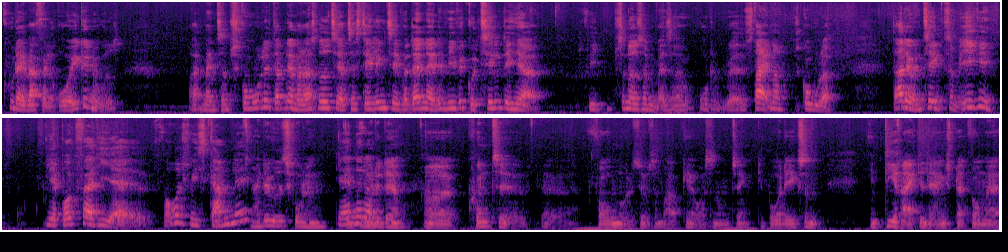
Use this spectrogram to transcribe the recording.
kunne da i hvert fald rykke noget. Og at man som skole, der bliver man også nødt til at tage stilling til, hvordan er det, vi vil gå til det her. Fordi sådan noget som altså, Rudolf Steiner skoler, der er det jo en ting, som ikke bliver brugt, før de er forholdsvis gamle. Nej, det er udskolingen. Ja, de bruger det der. Og kun til øh, formål, så som opgaver og sådan nogle ting. De bruger det ikke som en direkte læringsplatform, er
